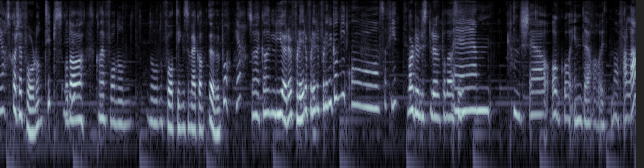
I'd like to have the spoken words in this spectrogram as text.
Ja. Så kanskje jeg får noen tips, og da kan jeg få noen, noen få ting som jeg kan øve på. Ja. Som jeg kan gjøre flere, flere, flere ganger. Å, så fint. Hva har du lyst til å øve på da, Siri? Em, kanskje å gå inn dører uten å falle.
